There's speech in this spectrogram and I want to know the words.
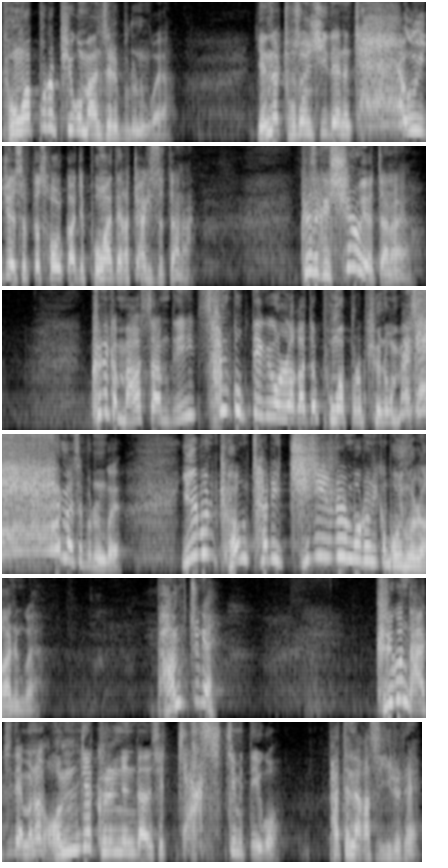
봉화불을 피우고 만세를 부르는 거야. 옛날 조선 시대는 저 의주에서부터 서울까지 봉화대가 쫙 있었잖아. 그래서 그게 신호였잖아요. 그러니까 마을 사람들이 산 꼭대기에 올라가서 봉화불을 피우는 거 만세 만세 부르는 거예요. 일본 경찰이 지리를 모르니까 못 올라가는 거야. 밤중에. 그리고 낮이 되면은 언제 그러는다는 쫙 시침이 띄고 밭에 나가서 일을 해.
